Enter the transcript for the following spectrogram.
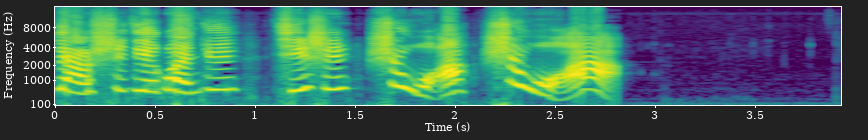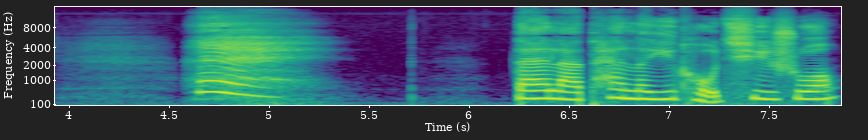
觉世界冠军其实是我，是我。”哎，黛拉叹了一口气说：“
